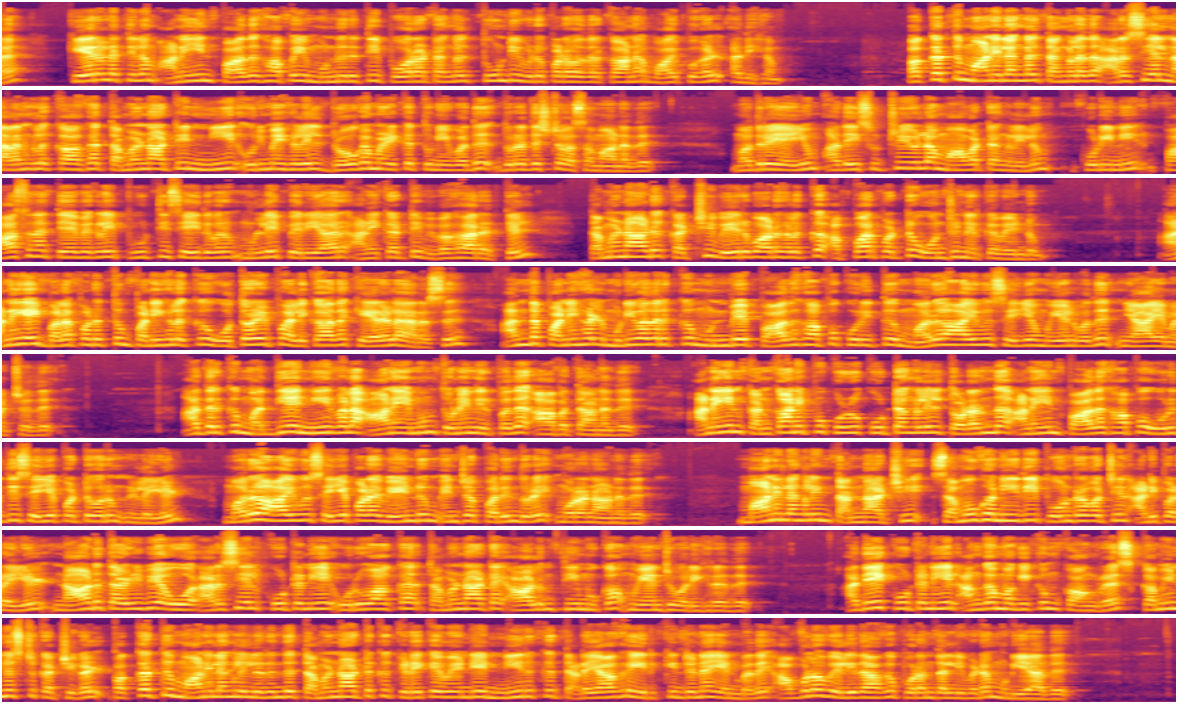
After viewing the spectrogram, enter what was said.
கேரளத்திலும் அணையின் பாதுகாப்பை முன்னிறுத்தி போராட்டங்கள் தூண்டி விடப்படுவதற்கான வாய்ப்புகள் அதிகம். பக்கத்து மாநிலங்கள் தங்களது அரசியல் நலன்களுக்காக தமிழ்நாட்டின் நீர் உரிமைகளில் துரோகமிழைக்க துணிவது துரதிருஷ்டவசமானது. மதுரையையும் அதை சுற்றியுள்ள மாவட்டங்களிலும் குடிநீர் பாசன தேவைகளை பூர்த்தி செய்து வரும் முல்லை பெரியாறு அணைக்கட்டு விவகாரத்தில் தமிழ்நாடு கட்சி வேறுபாடுகளுக்கு அப்பாற்பட்டு ஒன்று நிற்க வேண்டும். அணையை பலப்படுத்தும் பணிகளுக்கு ஒத்துழைப்பு அளிக்காத கேரள அரசு அந்த பணிகள் முடிவதற்கு முன்பே பாதுகாப்பு குறித்து மறு ஆய்வு செய்ய முயல்வது நியாயமற்றது. அதற்கு மத்திய நீர்வள ஆணையமும் துணை நிற்பது ஆபத்தானது. அணையின் கண்காணிப்பு குழு கூட்டங்களில் தொடர்ந்து அணையின் பாதுகாப்பு உறுதி செய்யப்பட்டு வரும் நிலையில் மறு ஆய்வு செய்யப்பட வேண்டும் என்ற பரிந்துரை முரணானது. மாநிலங்களின் தன்னாட்சி சமூக நீதி போன்றவற்றின் அடிப்படையில் நாடு தழுவிய ஓர் அரசியல் கூட்டணியை உருவாக்க தமிழ்நாட்டை ஆளும் திமுக முயன்று வருகிறது. அதே கூட்டணியில் அங்கம் வகிக்கும் காங்கிரஸ் கம்யூனிஸ்ட் கட்சிகள் பக்கத்து மாநிலங்களிலிருந்து தமிழ்நாட்டுக்கு கிடைக்க வேண்டிய நீருக்கு தடையாக இருக்கின்றன என்பதை அவ்வளவு எளிதாக புறந்தள்ளிவிட முடியாது.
